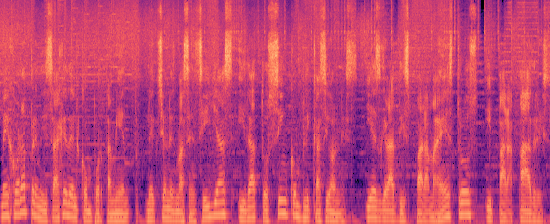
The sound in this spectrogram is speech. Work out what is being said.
Mejor aprendizaje del comportamiento, lecciones más sencillas y datos sin complicaciones. Y es gratis para maestros y para padres.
